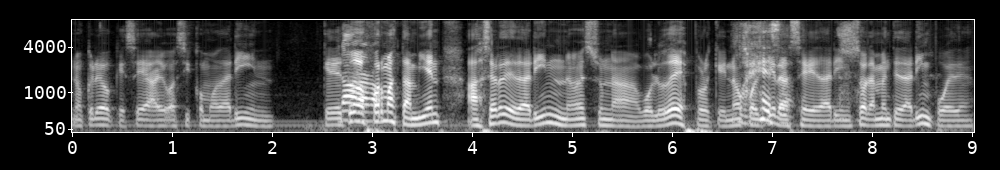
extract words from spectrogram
no creo que sea algo así como Darín. Que de No, todas no, no. formas también hacer de Darín no es una boludez, porque no Por cualquiera eso. hace de Darín, solamente Darín puede.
